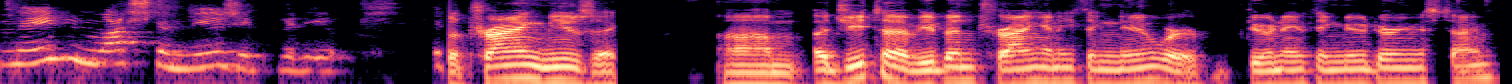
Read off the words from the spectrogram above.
And I even watched a music video. So trying music. Um, Ajita, have you been trying anything new or doing anything new during this time?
